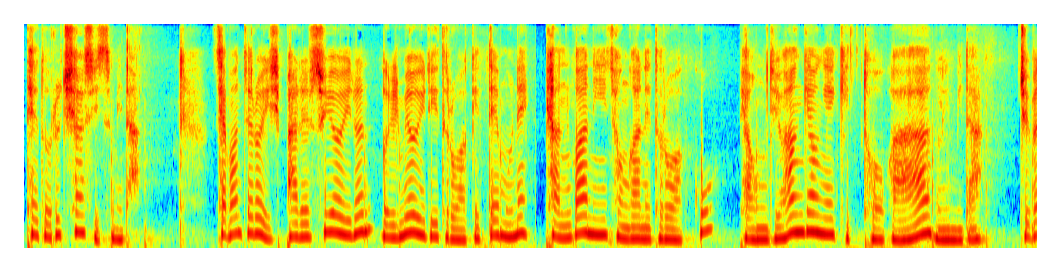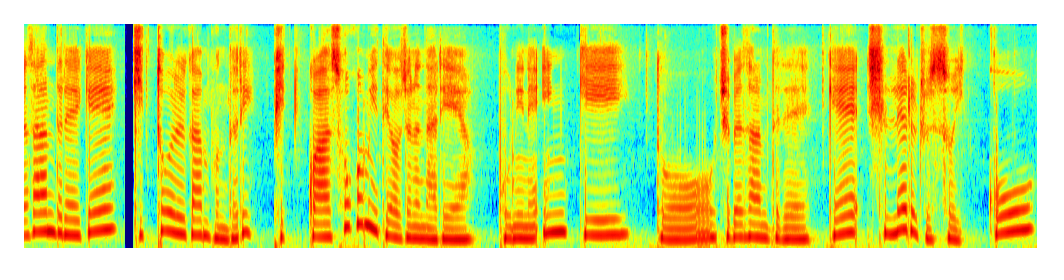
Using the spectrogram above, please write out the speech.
태도를 취할 수 있습니다. 세 번째로 28일 수요일은 을묘일이 들어왔기 때문에 편관이 정관에 들어왔고 병지 환경에 기토가 놓입니다. 주변 사람들에게 기토일간 분들이 빛과 소금이 되어주는 날이에요. 본인의 인기 또 주변 사람들에게 신뢰를 줄 수 있고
